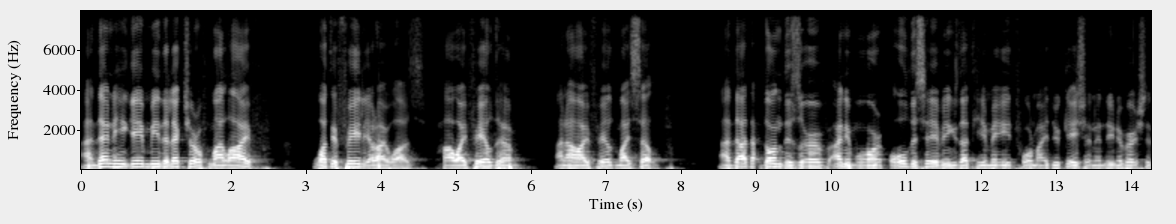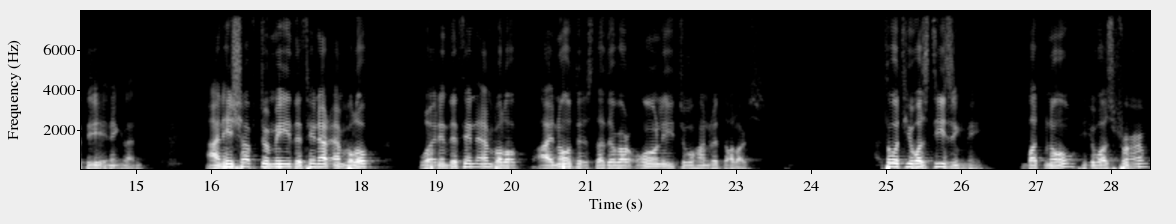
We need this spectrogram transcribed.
And then he gave me the lecture of my life, what a failure I was, how I failed him, and how I failed myself. And that I don't deserve anymore all the savings that he made for my education in the university in England. And he shoved to me the thinner envelope, where in the thin envelope, I noticed that there were only $200. I thought he was teasing me, but no, he was firm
